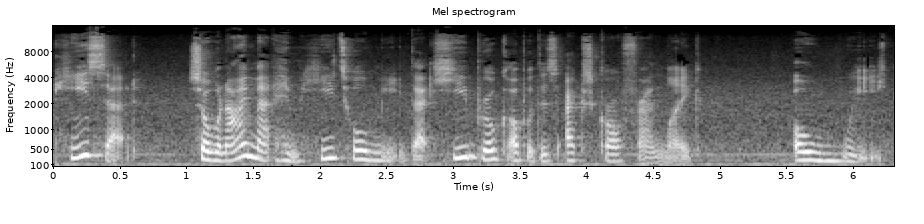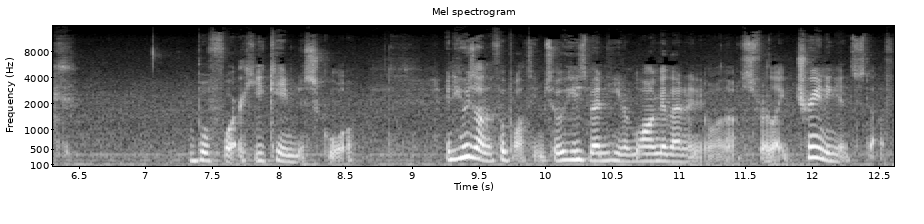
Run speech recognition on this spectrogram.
He said, so when I met him, he told me that he broke up with his ex girlfriend like a week before he came to school. And he was on the football team, so he's been here longer than anyone else for like training and stuff.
